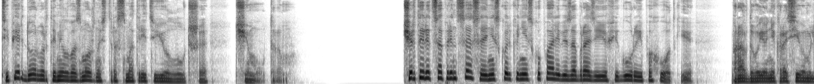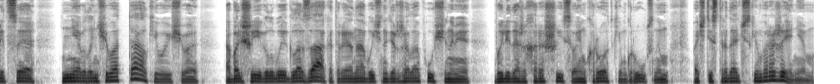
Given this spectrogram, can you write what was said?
Теперь Дорвард имел возможность рассмотреть ее лучше, чем утром. Черты лица принцессы нисколько не искупали безобразие ее фигуры и походки. Правда, в ее некрасивом лице не было ничего отталкивающего, а большие голубые глаза, которые она обычно держала опущенными, были даже хороши своим кротким, грустным, почти страдальческим выражением.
